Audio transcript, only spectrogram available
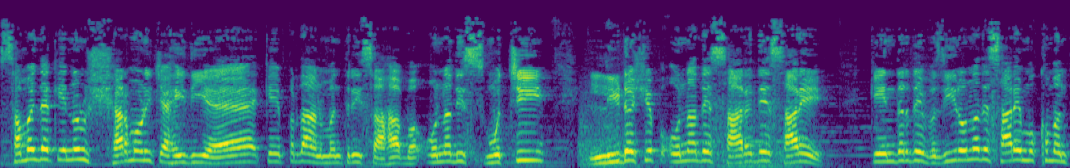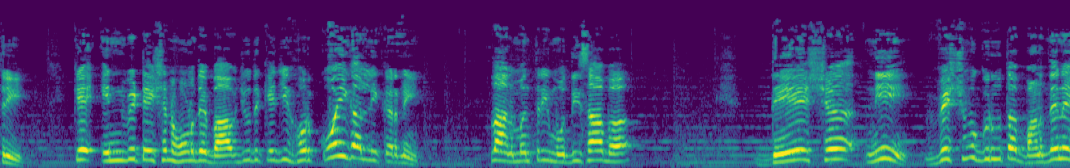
ਸਮਝਦਾ ਕਿ ਇਹਨਾਂ ਨੂੰ ਸ਼ਰਮ ਆਉਣੀ ਚਾਹੀਦੀ ਹੈ ਕਿ ਪ੍ਰਧਾਨ ਮੰਤਰੀ ਸਾਹਿਬ, ਉਹਨਾਂ ਦੀ ਸਮੁੱਚੀ ਲੀਡਰਸ਼ਿਪ ਉਹਨਾਂ ਦੇ ਸਾਰੇ ਦੇ ਸਾਰੇ, ਕੇਂਦਰ ਦੇ ਵਜ਼ੀਰ, ਉਹਨਾਂ ਦੇ ਸਾਰੇ ਮੁੱਖ ਮੰਤਰੀ ਕਿ ਇਨਵੀਟੇਸ਼ਨ ਹੋਣ ਦੇ ਬਾਵਜੂਦ ਕਿ ਜੀ ਹੋਰ ਕੋਈ ਗੱਲ ਨਹੀਂ ਕਰਨੀ। ਪ੍ਰਧਾਨ ਮੰਤਰੀ ਮੋਦੀ ਸਾਹਿਬ, ਦੇਸ਼ ਨਹੀਂ ਵਿਸ਼ਵ ਗੁਰੂ ਤਾਂ ਬਣਦੇ ਨੇ।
